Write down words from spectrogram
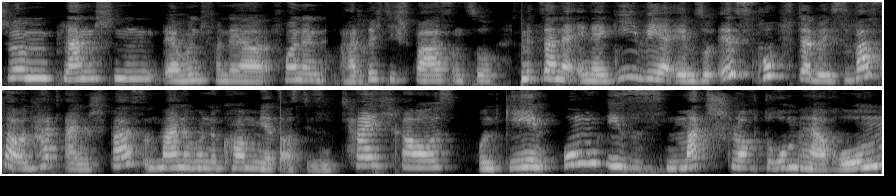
schwimmen, planschen. Der Hund von der Freundin hat richtig Spaß und so. Mit seiner Energie, wie er eben so ist, hupft er durchs Wasser und hat einen Spaß. Und meine Hunde kommen jetzt aus diesem Teich raus und gehen um dieses Matschloch drum herum,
